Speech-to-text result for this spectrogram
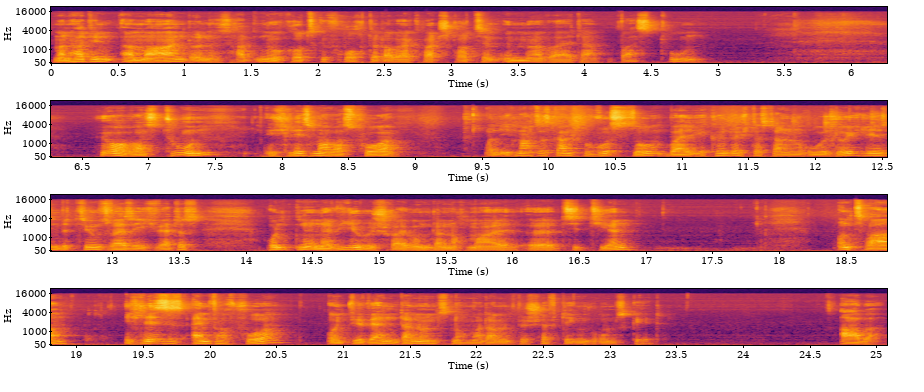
Man hat ihn ermahnt und es hat nur kurz gefruchtet, aber er quatscht trotzdem immer weiter. Was tun? Ja, was tun? Ich lese mal was vor. Und ich mache das ganz bewusst so, weil ihr könnt euch das dann in Ruhe durchlesen, beziehungsweise ich werde es unten in der Videobeschreibung dann nochmal äh, zitieren. Und zwar, ich lese es einfach vor und wir werden dann uns nochmal damit beschäftigen, worum es geht. Aber,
